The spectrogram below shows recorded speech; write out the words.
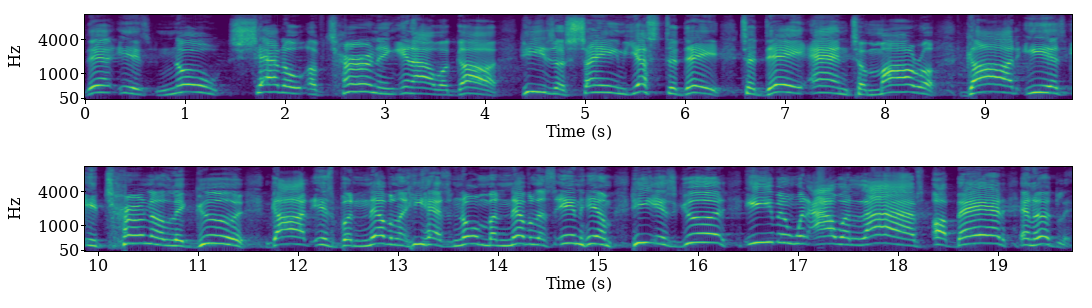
There is no shadow of turning in our God. He's the same yesterday, today, and tomorrow. God is eternally good. God is benevolent. He has no malevolence in him. He is good even when our lives are bad and ugly.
